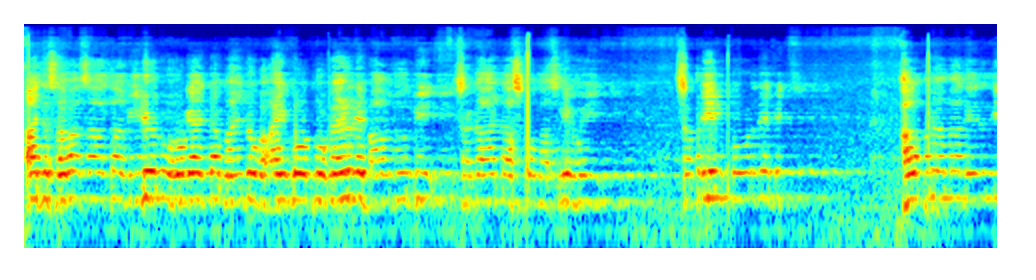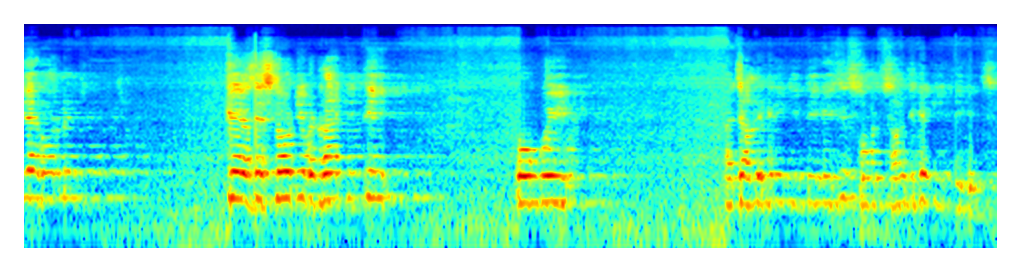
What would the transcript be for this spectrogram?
ਅੱਜ ਸਵਾ ਸਾਲ ਦਾ ਵੀਡੀਓ ਨੂੰ ਹੋ ਗਿਆ ਜਿਹੜਾ ਮੈਂ ਹਾਈ ਕੋਰਟ ਨੂੰ ਕਹਿਣ ਦੇ ਬਾਵਜੂਦ ਵੀ ਸਰਕਾਰ ਟਸ ਤੋਂ ਹੋਈ। ਸੁਪਰੀਮ ਕੋਰਟ ਦੇ ਵਿੱਚ ਹਲਫਨਾਮਾ ਦੇ ਦਿੰਦੀ ਹੈ ਗਵਰਨਮੈਂਟ ਕਿ ਅਸੀਂ ਸਿਕਿਉਰਿਟੀ ਵਿਡਰਾ ਕੀਤੀ। ਉਹ ਕੋਈ ਅਚਾਨਕ ਨਹੀਂ ਕੀਤੀ ਗਈ ਸੀ, ਸੋਚ ਸਮਝ ਕੇ ਕੀਤੀ ਗਈ ਸੀ।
